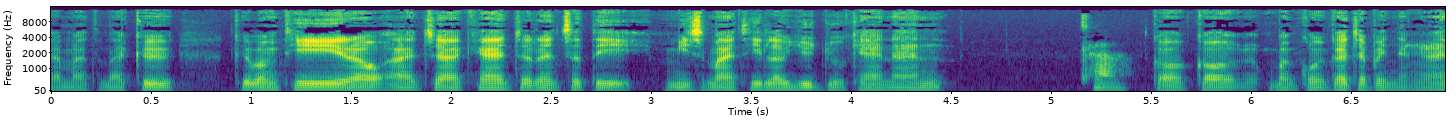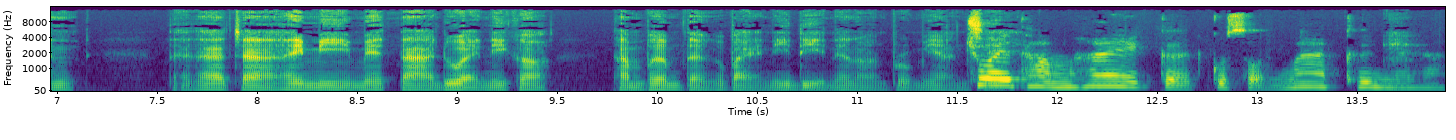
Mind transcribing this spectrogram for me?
สามารถทำได้คือ คือบางทีเราอาจจะแค่เจริญสติมีสมาธิแล้วหยุดอยู่แค่นั้น ค่ะ ก็ก็บางคนก็จะเป็นอย่างนั้น แต่ถ้าจะให้มีเมตตาด้วยอันนี้ก็ทำเพิ่มเติมเข้าไปอันนี้ดีแน่นอนพรหมิหารสี่ช่วยทำให้เกิดกุศลมากขึ้นไหมคะ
